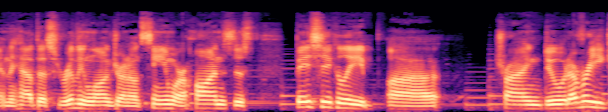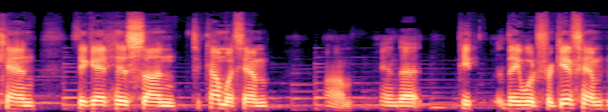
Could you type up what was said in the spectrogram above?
and they have this really long drawn out scene where Han's just basically uh, trying to do whatever he can to get his son to come with him, um, and that they would forgive him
